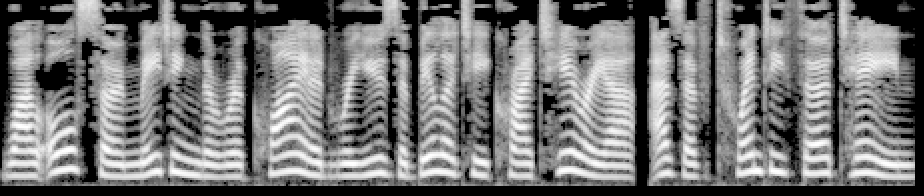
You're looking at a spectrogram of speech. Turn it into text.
while also meeting the required reusability criteria. As of 2013,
